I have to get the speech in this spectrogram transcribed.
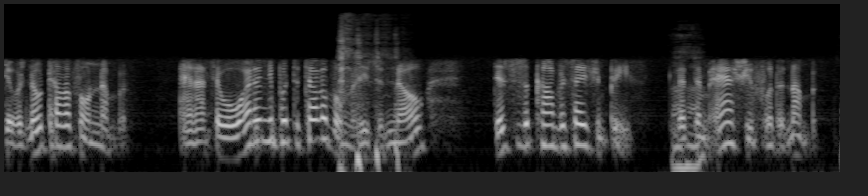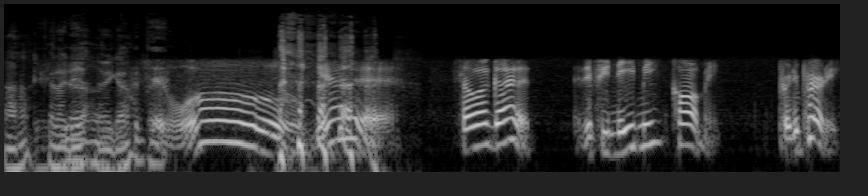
there was no telephone number. And I said, "Well, why didn't you put the telephone?" number? He said, "No, this is a conversation piece. Let Uh-huh. them ask you for the number." Uh huh. Good idea. There you go. I said, Whoa, yeah. so I got it. And if you need me, call me. Pretty Purdie.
